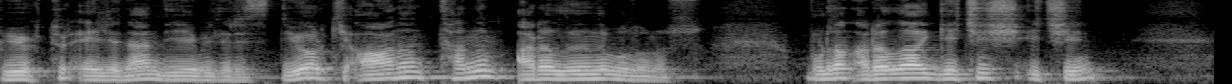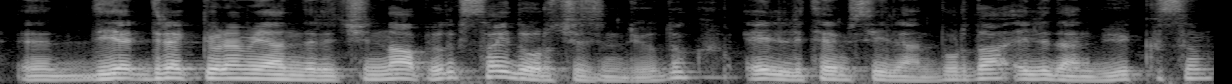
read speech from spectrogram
büyüktür 50'den diyebiliriz. Diyor ki A'nın tanım aralığını bulunuz. Buradan aralığa geçiş için diye direkt göremeyenler için ne yapıyorduk? Sayı doğru çizin diyorduk. 50 temsilen burada 50'den büyük kısım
